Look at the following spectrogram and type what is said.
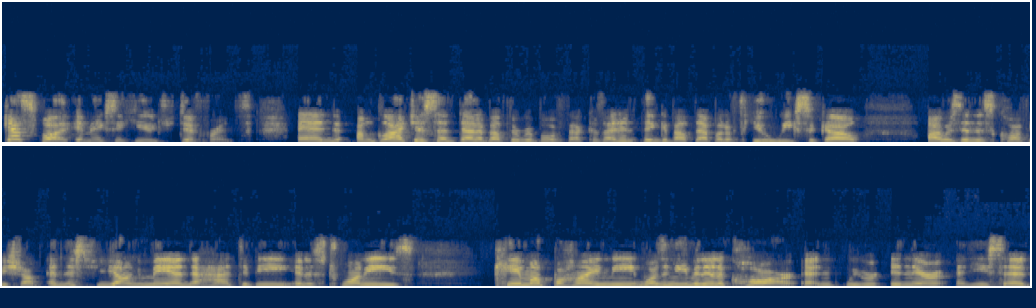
Guess what? It makes a huge difference. And I'm glad you said that about the ripple effect because I didn't think about that. But a few weeks ago, I was in this coffee shop, and this young man that had to be in his 20s came up behind me, wasn't even in a car, and we were in there, and he said,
